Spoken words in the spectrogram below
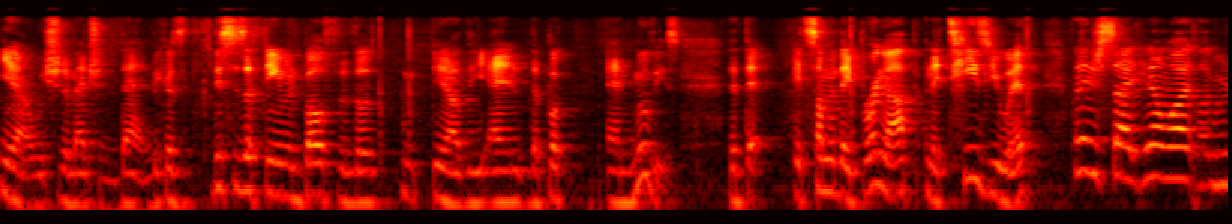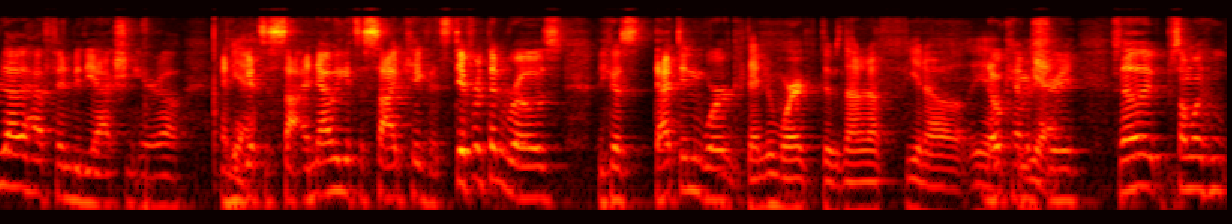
you know we should have mentioned then because this is a theme in both of those you know the end the book and movies that the, it's something they bring up and they tease you with but they just decide you know what we'd rather have Finn be the action hero and Yeah. he gets a side and now he gets a sidekick that's different than Rose because that didn't work That didn't work. There was not enough, you know. Yeah, no chemistry so now they- someone who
